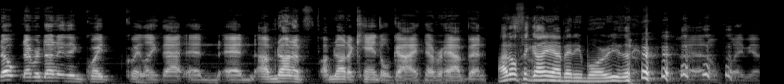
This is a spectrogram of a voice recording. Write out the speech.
nope, never done anything quite quite like that. And and I'm not a I'm not a candle guy. Never have been. I don't think I am anymore either. I don't blame you.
